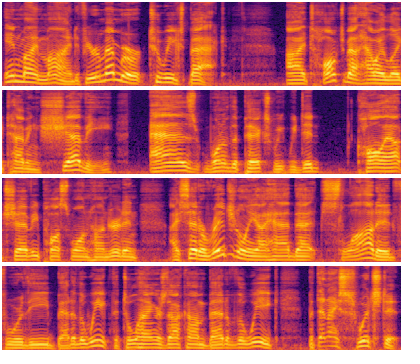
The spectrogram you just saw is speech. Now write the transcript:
in my mind, if you remember two weeks back, I talked about how I liked having Chevy as one of the picks. We, we did call out Chevy plus 100. And I said originally I had that slotted for the bet of the week, the toolhangers.com bet of the week. But then I switched it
